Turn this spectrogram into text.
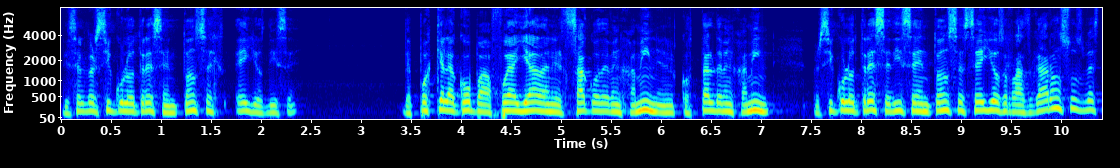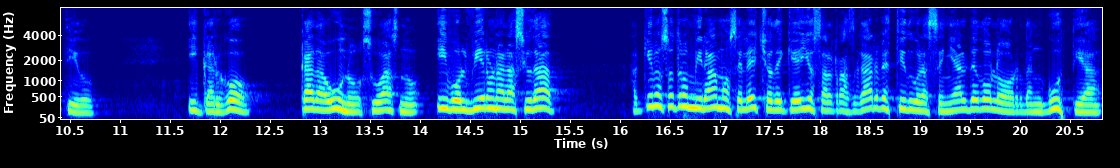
Dice el versículo 13, entonces ellos, dice, después que la copa fue hallada en el saco de Benjamín, en el costal de Benjamín, versículo 13 dice, entonces ellos rasgaron sus vestidos y cargó cada uno su asno y volvieron a la ciudad. Aquí nosotros miramos el hecho de que ellos al rasgar vestiduras, señal de dolor, de angustia,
